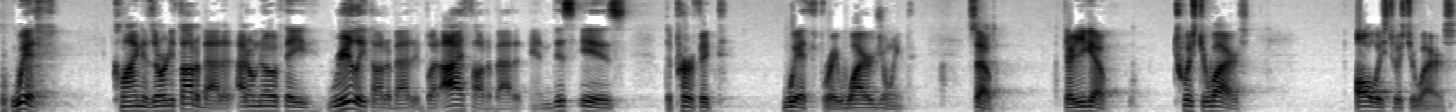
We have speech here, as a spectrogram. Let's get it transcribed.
width Klein has already thought about it. I don't know if they really thought about it, but I thought about it, and this is the perfect width for a wire joint. So there you go. Twist your wires. Always twist your wires.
